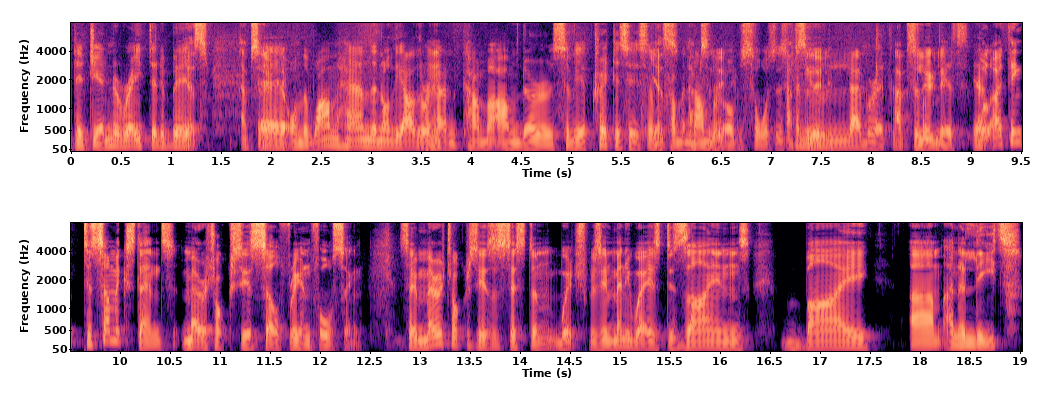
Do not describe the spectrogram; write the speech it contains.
degenerated a bit. Yes, absolutely. Uh, on the one hand, and on the other mm-hmm. hand, come under severe criticism yes, from a absolutely. number of sources. Absolutely. Can you elaborate absolutely. on this? Yeah? Well, I think to some extent, meritocracy is self-reinforcing. So meritocracy is a system which was in many ways designed by um, an elite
